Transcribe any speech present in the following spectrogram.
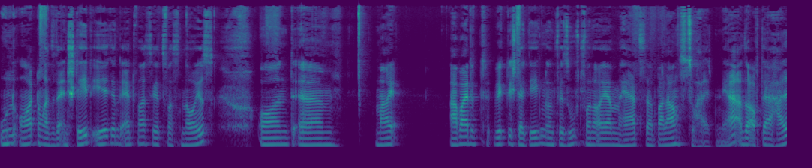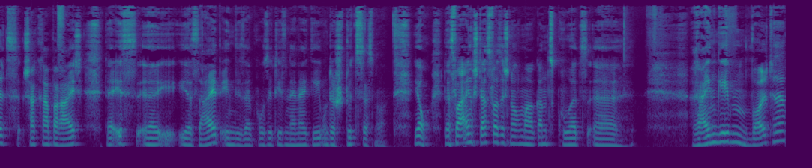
Unordnung. Also da entsteht irgendetwas, jetzt was Neues. Und ähm, mal arbeitet wirklich dagegen und versucht von eurem Herz Balance zu halten. Ja, also auch der Hals-Chakra-Bereich, der ist, äh, ihr seid in dieser positiven Energie, unterstützt das nur. Jo, das war eigentlich das, was ich noch mal ganz kurz äh, reingeben wollte.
